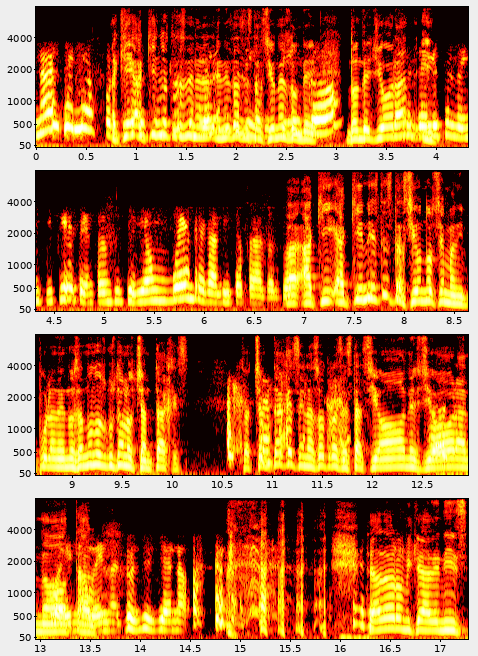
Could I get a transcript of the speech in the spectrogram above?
No, en serio. Aquí, aquí no pues, estás en, el- en estas estaciones donde, 25, donde lloran. el de él y- es el 27, entonces sería un buen regalito para los dos. aquí, aquí en esta estación no se manipulan, o sea, no nos gustan los chantajes. O sea, chantajes en las otras estaciones, lloran, no, bueno, tal. bueno, entonces ya no. Te adoro, mi querida Denise.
